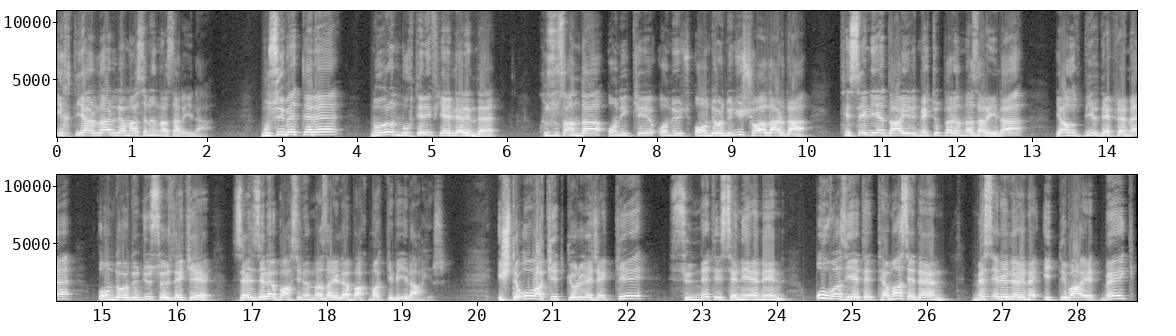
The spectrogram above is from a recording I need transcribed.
ihtiyarlar lemasının nazarıyla musibetlere nurun muhtelif yerlerinde hususan da 12, 13, 14. şualarda teselliye dair mektupların nazarıyla yahut bir depreme 14. sözdeki zelzele bahsinin nazarıyla bakmak gibi ilahir. İşte o vakit görülecek ki sünnet-i seniyenin o vaziyete temas eden meselelerine ittiba etmek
